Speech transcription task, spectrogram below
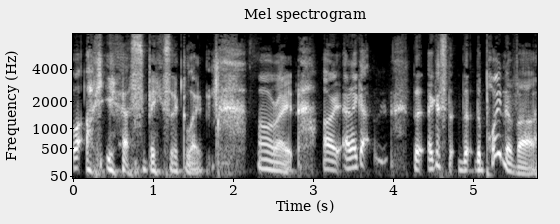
Well, yes, basically. All right, all right, and I got the. I guess the the, the point of uh,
